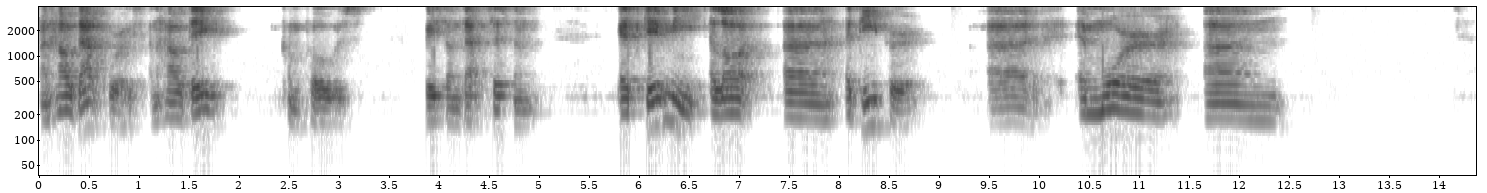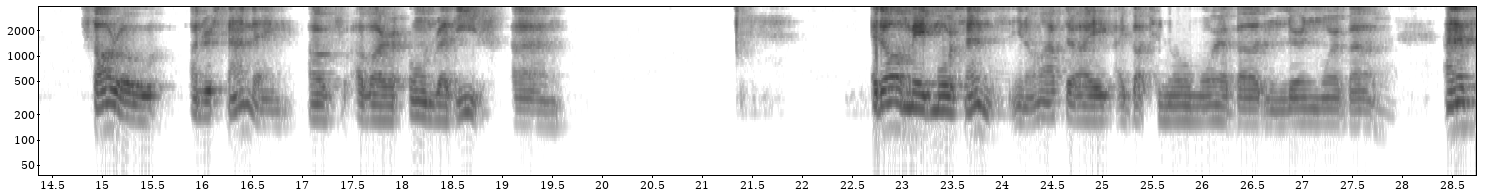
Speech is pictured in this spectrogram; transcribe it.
and how that works and how they compose based on that system. It gave me a lot, uh, a deeper, uh, a more um, thorough understanding of of our own Radif. Um, it all made more sense, you know, after I, I got to know more about and learn more about. mm, And it's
